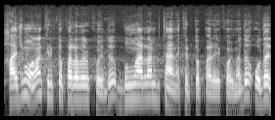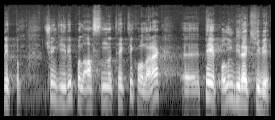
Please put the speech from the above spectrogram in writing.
hacmi olan kripto paraları koydu. Bunlardan bir tane kripto parayı koymadı. O da Ripple. Çünkü Ripple aslında teknik olarak e, PayPal'ın bir rakibi.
